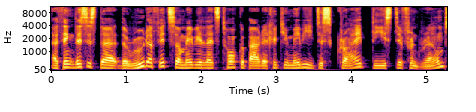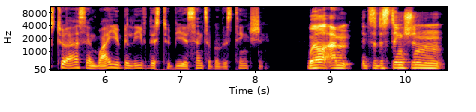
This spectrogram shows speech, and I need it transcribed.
I think this is the, the root of it. So maybe let's talk about it. Could you maybe describe these different realms to us and why you believe this to be a sensible distinction? Well, um, it's a distinction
